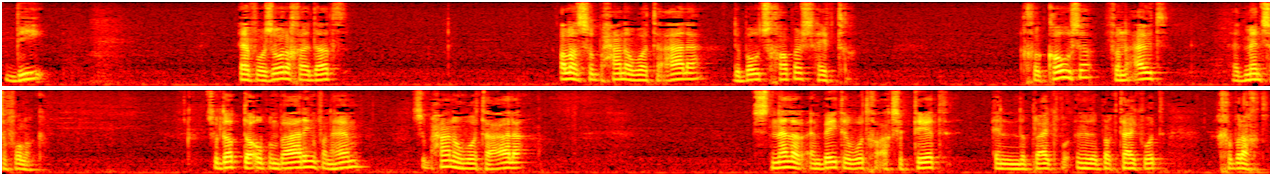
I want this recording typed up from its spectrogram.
die ervoor zorgen dat Allah subhanahu wa ta'ala de boodschappers heeft gekozen vanuit het mensenvolk. Zodat de openbaring van hem subhanahu wa ta'ala sneller en beter wordt geaccepteerd en in de praktijk wordt gebracht.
